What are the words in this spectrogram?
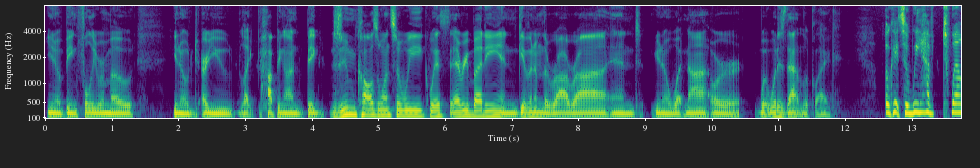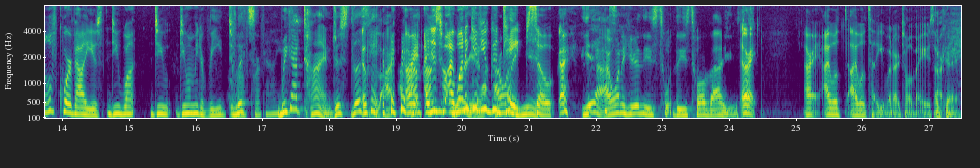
You know, being fully remote. You know, are you like hopping on big Zoom calls once a week with everybody and giving them the rah rah and you know whatnot, or what, what does that look like? Okay, so we have 12 core values. Do you want do you do you want me to read 12 let's, core values? We got time. Just let's Okay. I, All right. I, I just I want to give you good tape. So Yeah, I want to hear these tw- these 12 values. All right. All right. I will I will tell you what our 12 values are. Okay.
